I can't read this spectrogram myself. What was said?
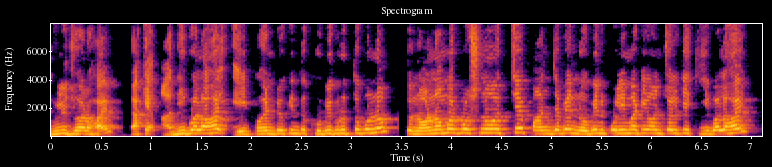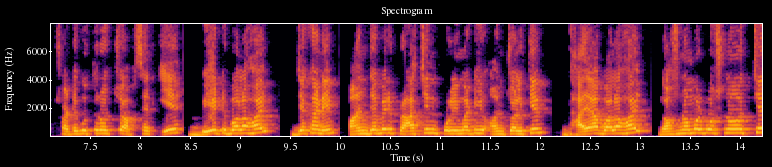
ধূলিঝড় হয়, তাকে আঁধি বলা হয়। এই পয়েন্টও কিন্তু খুবই গুরুত্বপূর্ণ। তো ন নম্বর প্রশ্ন হচ্ছে, পাঞ্জাবের নবীন পলিমাটি অঞ্চলকে কি বলা হয়? সঠিক উত্তর হচ্ছে অপশন এ, বেট বলা হয়, যেখানে পাঞ্জাবের প্রাচীন পলিমাটি অঞ্চলকে ধায়া বলা হয়। দশ নম্বর প্রশ্ন হচ্ছে,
